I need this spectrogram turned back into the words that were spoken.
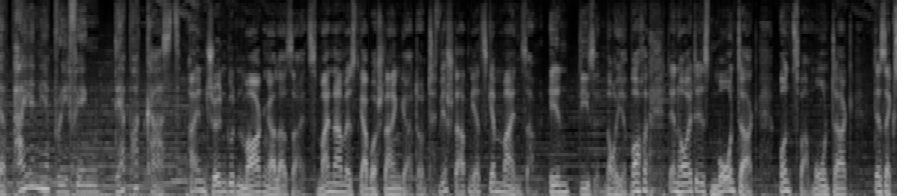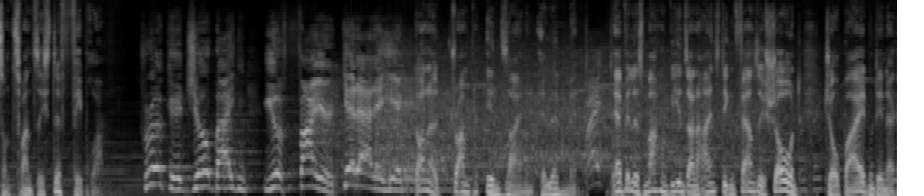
The Pioneer Briefing, der Podcast. Einen schönen guten Morgen allerseits. Mein Name ist Gabor Steingart und wir starten jetzt gemeinsam in diese neue Woche, denn heute ist Montag und zwar Montag, der 26. Februar. Crooked Joe Biden, you're fired. Get out of here. Donald Trump in seinem Element. Er will es machen wie in seiner einstigen Fernsehshow und Joe Biden, den er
